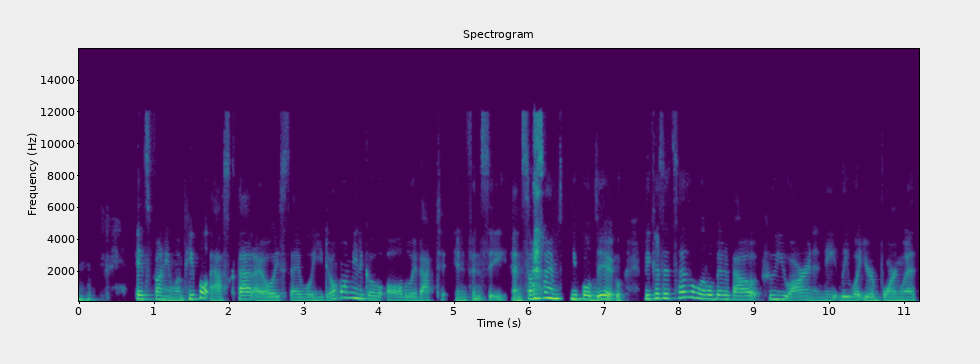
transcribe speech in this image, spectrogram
Mm-hmm. It's funny when people ask that, I always say, Well, you don't want me to go all the way back to infancy. And sometimes people do because it says a little bit about who you are and innately what you're born with.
